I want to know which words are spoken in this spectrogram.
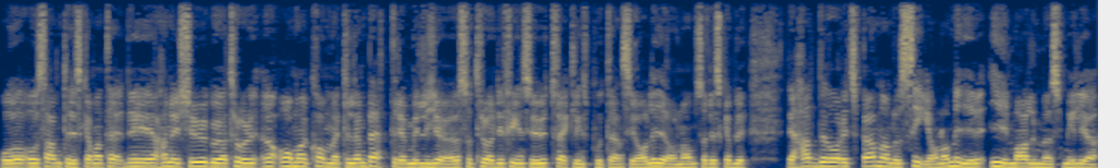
och, och, samtidigt ska man det, han är 20 och jag tror om han kommer till en bättre miljö så tror jag det finns utvecklingspotential i honom. Så det, ska bli, det hade varit spännande att se honom i, i Malmös miljö.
